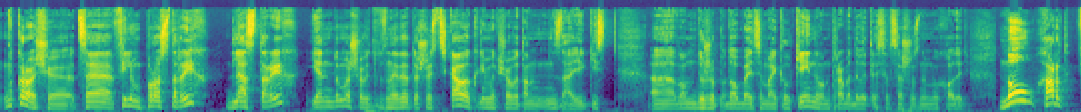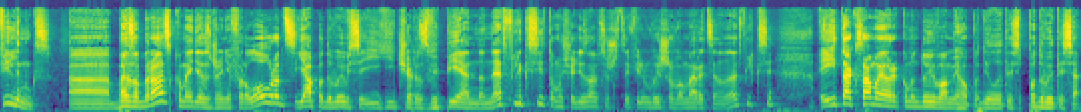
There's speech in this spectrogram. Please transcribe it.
Ну, коротше, це фільм про старих для старих. Я не думаю, що ви тут знайдете щось цікаве, крім якщо ви там не знаю, якісь е, вам дуже подобається Майкл Кейн, вам треба дивитися все, що з ним виходить. No Hard Feelings. Е, без образ, комедія з Дженніфер Лоуренс. Я подивився її через VPN на Нетфліксі, тому що дізнався, що цей фільм вийшов в Америці на Нетфліксі. І так само я рекомендую вам його поділитись, подивитися.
